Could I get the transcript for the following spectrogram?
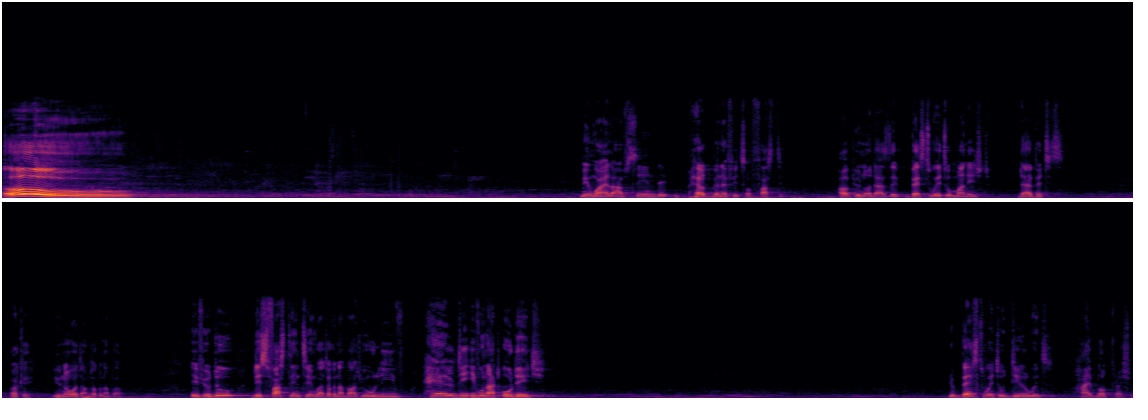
oh! Meanwhile, I've seen the health benefits of fasting. I hope you know that's the best way to manage diabetes. Okay, you know what I'm talking about. If you do this fasting thing we're talking about, you will live healthy even at old age. The best way to deal with high blood pressure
